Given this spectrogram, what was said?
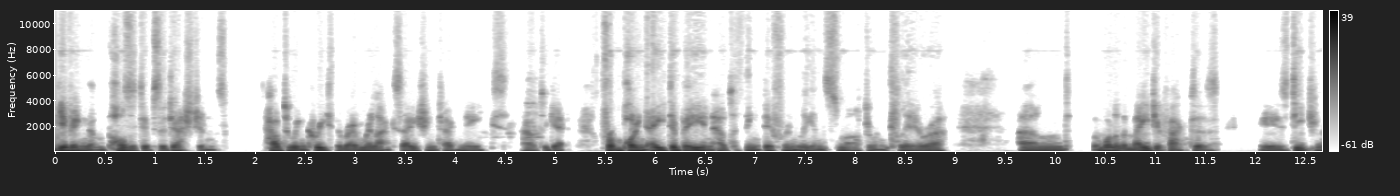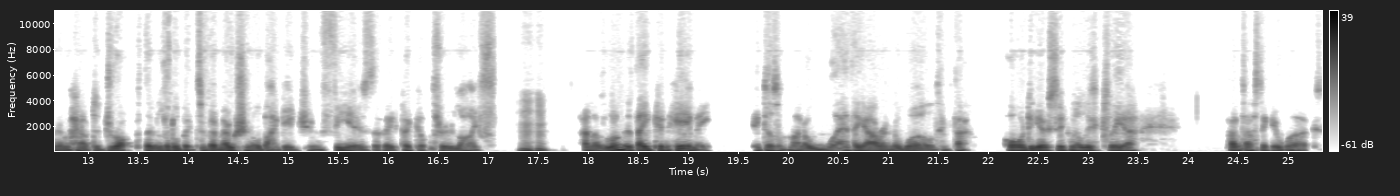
giving them positive suggestions how to increase their own relaxation techniques, how to get from point A to B, and how to think differently and smarter and clearer. And one of the major factors is teaching them how to drop the little bits of emotional baggage and fears that they pick up through life. Mm-hmm. And as long as they can hear me, it doesn't matter where they are in the world. If that audio signal is clear, fantastic, it works.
